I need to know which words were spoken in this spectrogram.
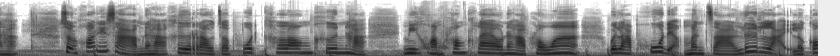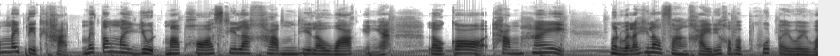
นะคะ ส่วนข้อที่3นะคะคือเราจะพูดคล่องขึ้นค่ะ มีความคล่องแคล่วนะคะ เพราะว่าเวลาพูดเนี่ยมันจะลื่นไหลแล้วก็ไม่ติดขัด ไม่ต้องมาหยุดมาพอสทีละคำทีละวักอย่างเงี้ยแล้วก็ทำให้เหมือนเวลาที่เราฟังใครที่เขาแบบพูดไปไว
